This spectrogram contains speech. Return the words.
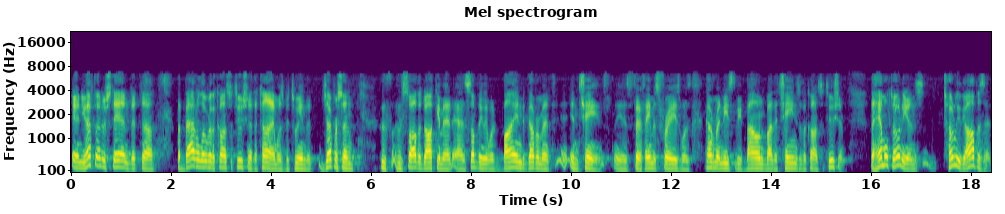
And you have to understand that uh, the battle over the Constitution at the time was between the Jefferson, who, who saw the document as something that would bind government in chains. His famous phrase was, government needs to be bound by the chains of the Constitution. The Hamiltonians, totally the opposite.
